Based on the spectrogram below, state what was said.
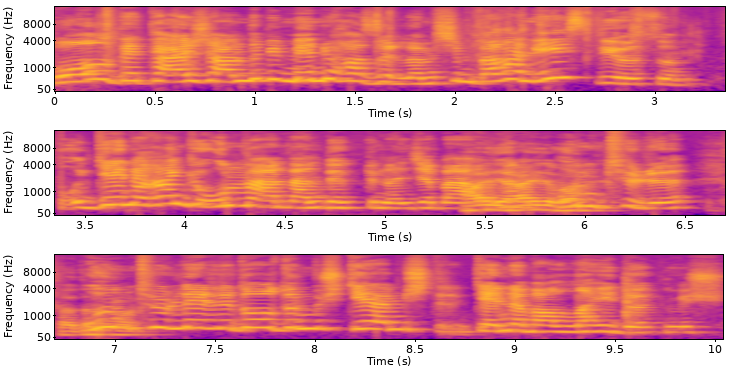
bol deterjanlı bir menü hazırlamışım. Daha ne istiyorsun? Gene hangi unlardan döktün acaba? Hadi, un, bak. un türü. Tadına un bak. türlerini doldurmuş gelmiştir. Gene vallahi dökmüş.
